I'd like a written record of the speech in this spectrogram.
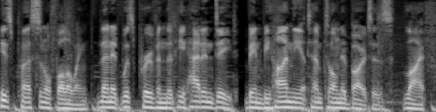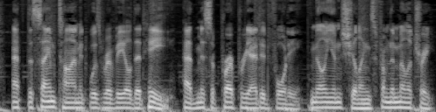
his personal following. Then it was proven that he had indeed been behind the attempt on Obote's life. At the same time it was revealed that he had misappropriated 40 million shillings from the military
